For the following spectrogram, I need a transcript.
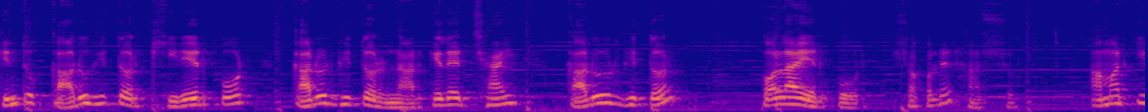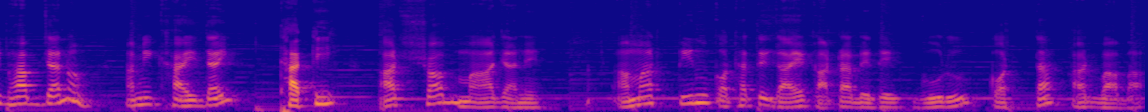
কিন্তু কারু ভিতর ক্ষীরের পোর, কারুর ভিতর নারকেলের ছাই, কারুর ভিতর কলাইয়ের পোর। সকলের হাস্য। আমার কি ভাব জানো? আমি খাই দাই। থাকি। আর সব মা জানে। আমার তিন কথাতে গায়ে কাটা বেঁধে গুরু কর্তা আর বাবা।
